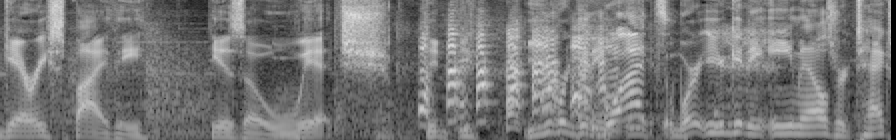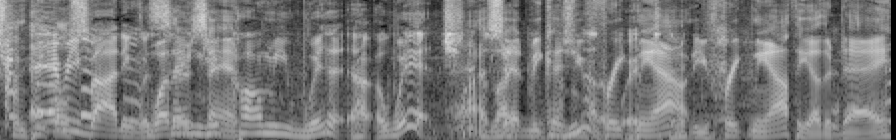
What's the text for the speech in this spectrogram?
Gary Spivey is a witch. Did you, you were getting What? were you getting emails or texts from people? Everybody was what they're saying, you call me wi- uh, a witch. I was said like, because I'm you not a freaked me out. dude. You freaked me out the other day.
